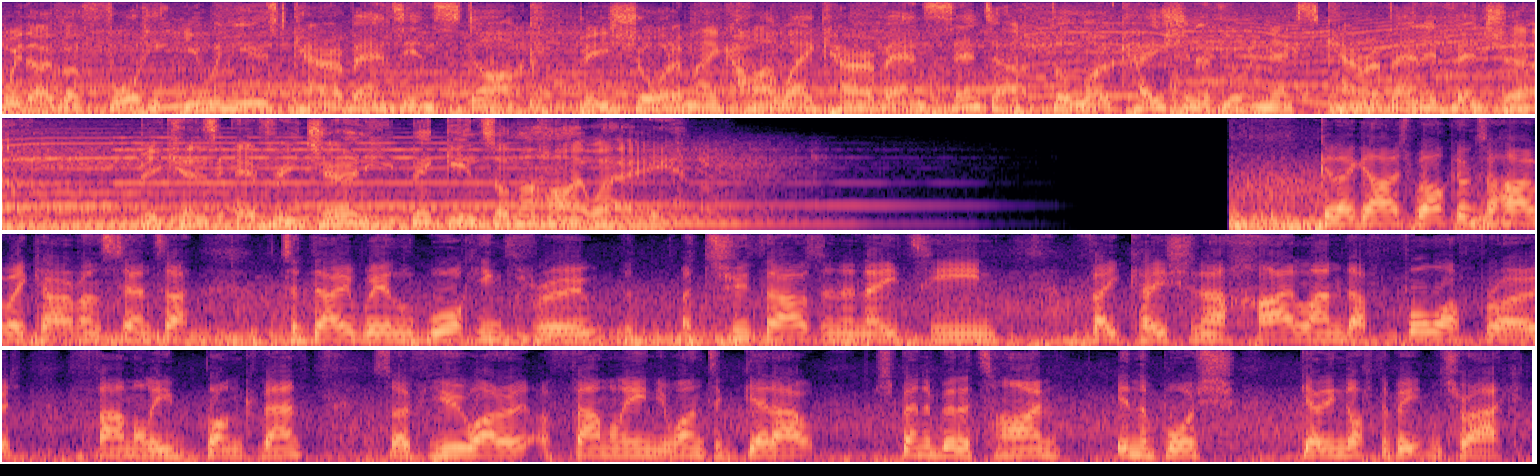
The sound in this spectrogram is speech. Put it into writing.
With over 40 new and used caravans in stock, be sure to make Highway Caravan Centre the location of your next caravan adventure. Because every journey begins on the highway. G'day guys, welcome to Highway Caravan Centre. Today we're walking through a 2018 Vacationer Highlander full off-road family bunk van. So if you are a family and you want to get out, spend a bit of time in the bush, getting off the beaten track,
